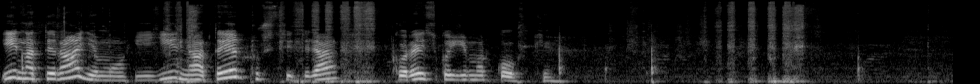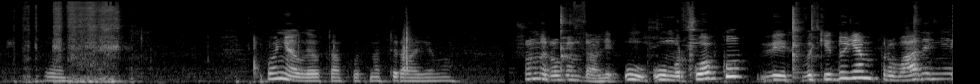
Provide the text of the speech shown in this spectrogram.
і натираємо її на тертушці для корейської морковки. О. Поняли, отак от натираємо. Що ми робимо далі? У, у морковку викидуємо проварені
